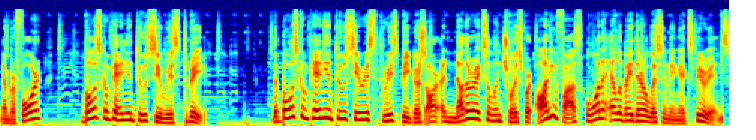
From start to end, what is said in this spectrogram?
Number 4. Bose Companion 2 Series 3 the Bose Companion 2 Series 3 speakers are another excellent choice for audiophiles who want to elevate their listening experience.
